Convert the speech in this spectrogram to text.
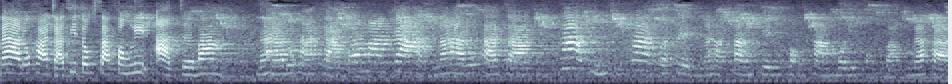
นะคะลูกค้าจ๋าที่ต้องซักต้องรีดอาจเจอบ้างนะคะลูกค้าจ๋าประมาณการ หนะคะลูกค้าจ๋า5ถึง15เปอร์เซ็นะคะตามเกณฑ์ของทางบริษัทบัฟนะคะ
